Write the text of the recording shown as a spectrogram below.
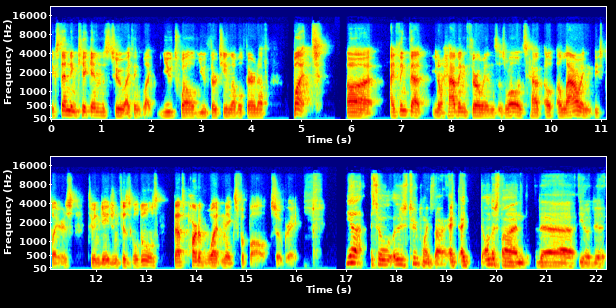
extending kick-ins to I think like U12, U13 level, fair enough. But uh, I think that you know having throw-ins as well as have uh, allowing these players to engage in physical duels, that's part of what makes football so great. Yeah, so there's two points there. I, I understand the you know the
